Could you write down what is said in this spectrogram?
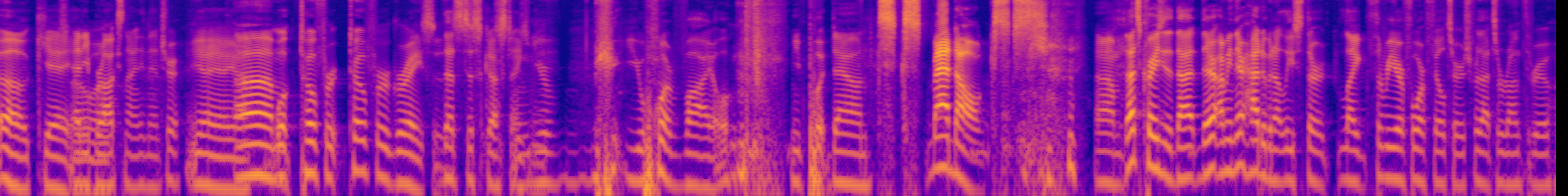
okay. So, Eddie uh, Brock's 19 incher. Yeah, yeah, yeah. Um, well, Topher Topher Grace. is- That's disgusting. You're you are vile. you put down bad dog. um, that's crazy that that there. I mean, there had to have been at least thir- like three or four filters for that to run through,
